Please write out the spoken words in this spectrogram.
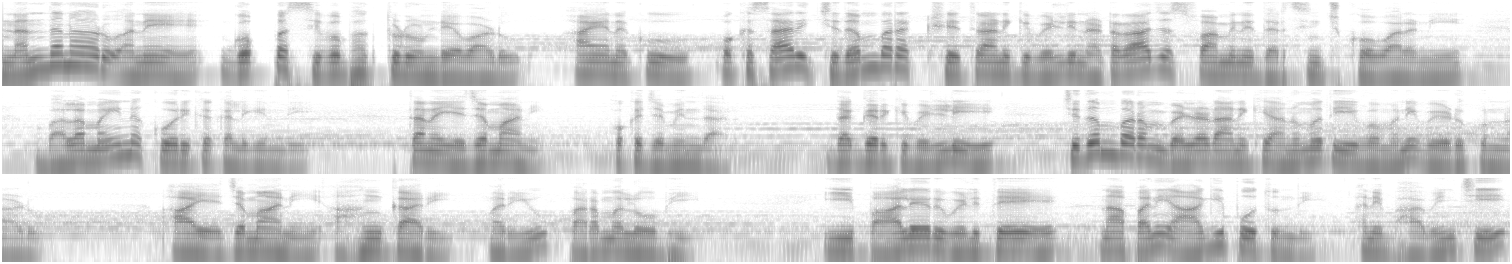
నందనారు అనే గొప్ప శివభక్తుడు ఉండేవాడు ఆయనకు ఒకసారి చిదంబర క్షేత్రానికి వెళ్ళి నటరాజస్వామిని దర్శించుకోవాలని బలమైన కోరిక కలిగింది. తన యజమాని ఒక జమీందార్ దగ్గరికి వెళ్ళి చిదంబరం వెళ్ళడానికి అనుమతి ఇవ్వమని వేడుకున్నాడు. ఆ యజమాని అహంకారి మరియు పరమలోభి ఈ పాలేరు వెళితే నా పని ఆగిపోతుంది అని భావించి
